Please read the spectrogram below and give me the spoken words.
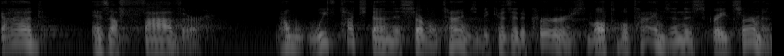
God as a father. Now, we've touched on this several times because it occurs multiple times in this great sermon.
